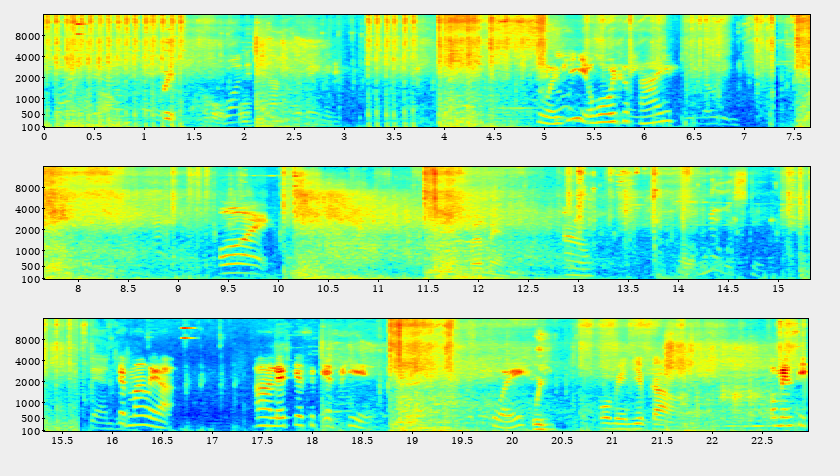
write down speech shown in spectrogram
Spike down เฮ้ย A. โอ้โห One enemy remaining. สวยพี่ โอ้ยเกือบตาย โอ้ย เบอร์แมนอ้าว No escape. เจ็บ Standing. มากเลยอะ อ่า เลสเจ็ดสิบเอ็ดพี่ สวย อุ้ยโอเมนยี่สิบเก้าโอเมนซี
